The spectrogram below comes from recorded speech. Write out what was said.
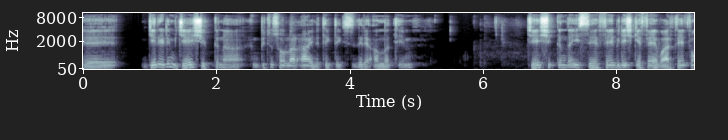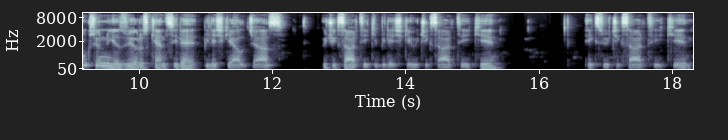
E, gelelim C şıkkına. Bütün sorular aynı. Tek tek sizlere anlatayım. C şıkkında ise f bileşke f var. F fonksiyonunu yazıyoruz. Kendisiyle bileşke alacağız. 3x artı 2 bileşke 3x artı 2 eksi 3x artı 2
